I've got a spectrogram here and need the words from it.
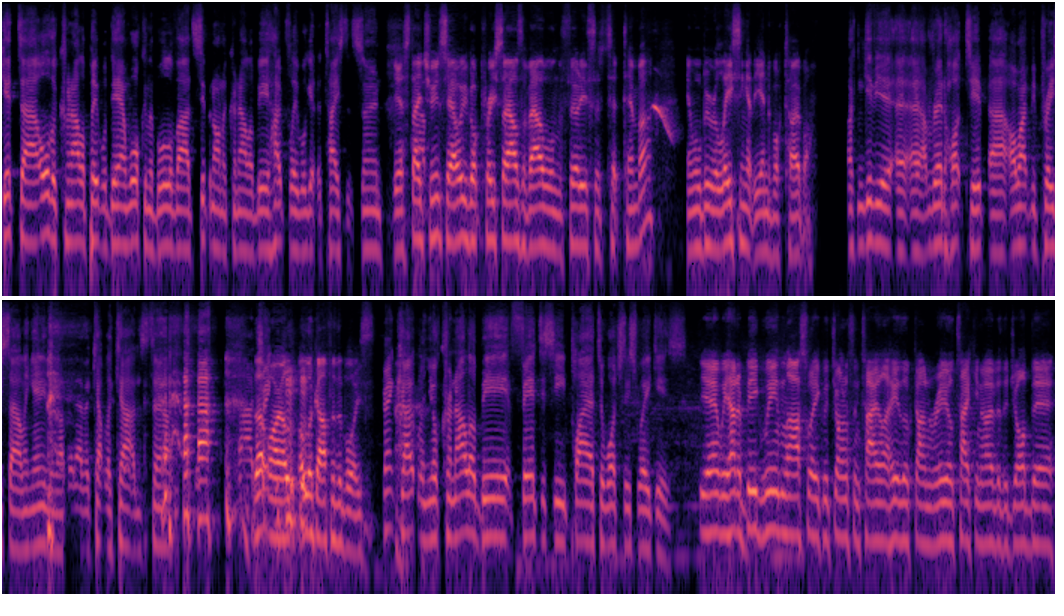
get uh, all the Cronulla people down, walking the boulevard, sipping on a Cronulla beer. Hopefully, we'll get to taste it soon. Yeah, stay tuned, Sal. We've got pre-sales available on the 30th of September, and we'll be releasing at the end of October. I can give you a, a red hot tip. Uh, I won't be pre-sailing anything. I'm going to have a couple of cartons turn up. Don't Trent- worry, I'll, I'll look after the boys. Trent Copeland, your Cronulla Beer Fantasy Player to watch this week is. Yeah, we had a big win last week with Jonathan Taylor. He looked unreal, taking over the job there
